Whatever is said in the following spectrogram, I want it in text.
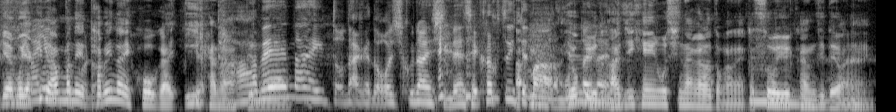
いやもう逆にあんまね食べない方がいいかな食べないとだけど美味しくないしね。せっかくついてるまあよく言うと味変をしながらとかね、そういう感じではね、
